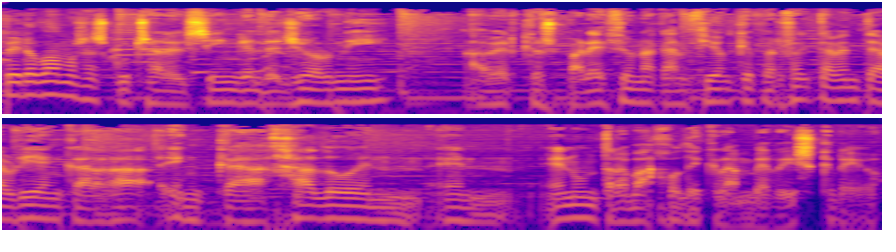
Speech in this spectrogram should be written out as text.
pero vamos a escuchar el single de Journey a ver qué os parece una canción que perfectamente habría encajado en, en- en un trabajo de Cranberries, creo.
